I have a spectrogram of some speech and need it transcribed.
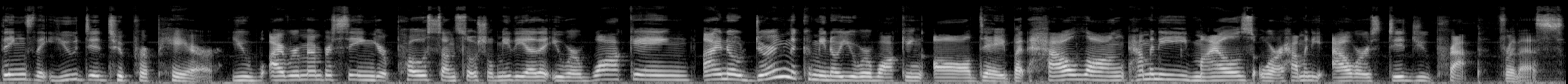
things that you did to prepare? You I remember seeing your posts on social media that you were walking. I know during the Camino you were walking all day, but how long, how many miles or how many hours did you prep for this?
